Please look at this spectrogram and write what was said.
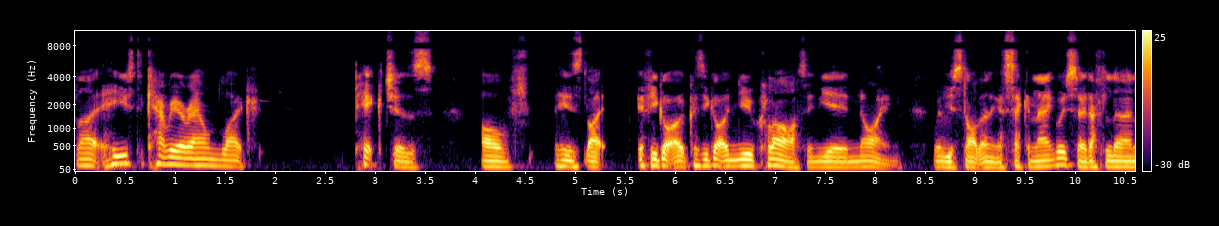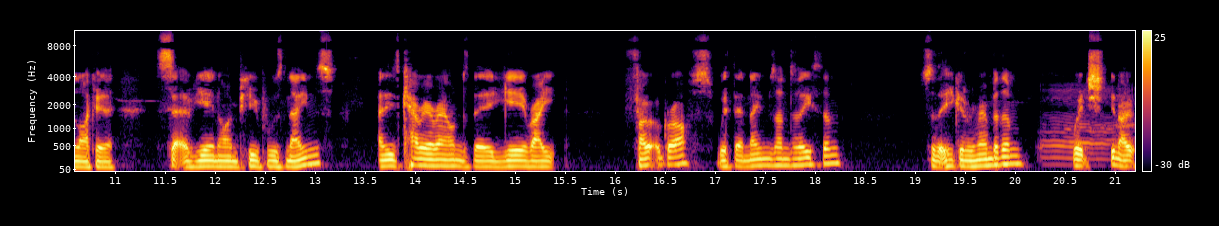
Like he used to carry around like pictures of his like if he got because he got a new class in year nine when you start learning a second language, so he'd have to learn like a set of year nine pupils' names, and he'd carry around their year eight photographs with their names underneath them, so that he could remember them. Which, you know,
